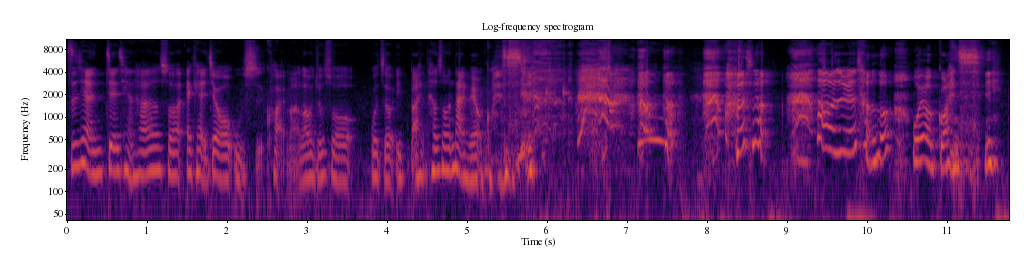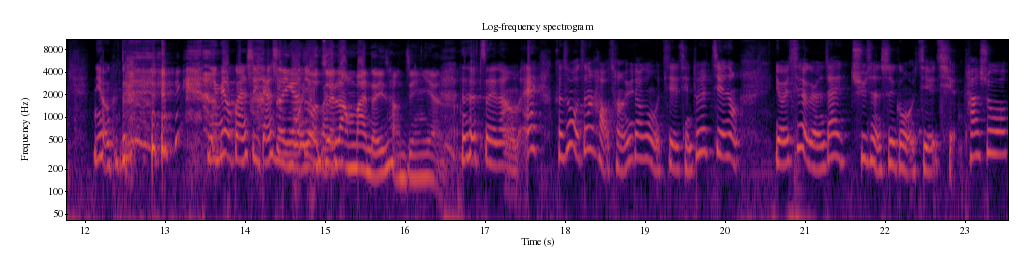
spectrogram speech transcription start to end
之前借钱，他就说哎，可以借我五十块嘛，然后我就说。我只有一百，他说那也没有关系。我想，那我这边想说，我有关系，你有对，你没有关系，但是这应该是我最浪漫的一场经验 最浪漫。哎、欸，可是我真的好常遇到跟我借钱，就是借那种。有一次有个人在屈臣氏跟我借钱，他说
